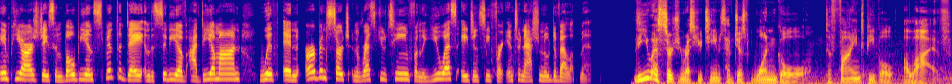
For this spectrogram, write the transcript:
NPR's Jason Beaubien spent the day in the city of Adiyaman with an urban search and rescue team from the U.S. Agency for International Development. The U.S. search and rescue teams have just one goal to find people alive.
